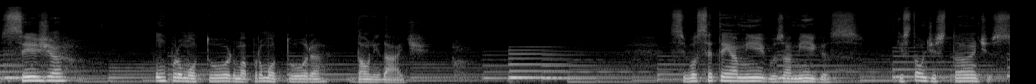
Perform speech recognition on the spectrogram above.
seja um promotor, uma promotora da unidade. Se você tem amigos, amigas que estão distantes,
